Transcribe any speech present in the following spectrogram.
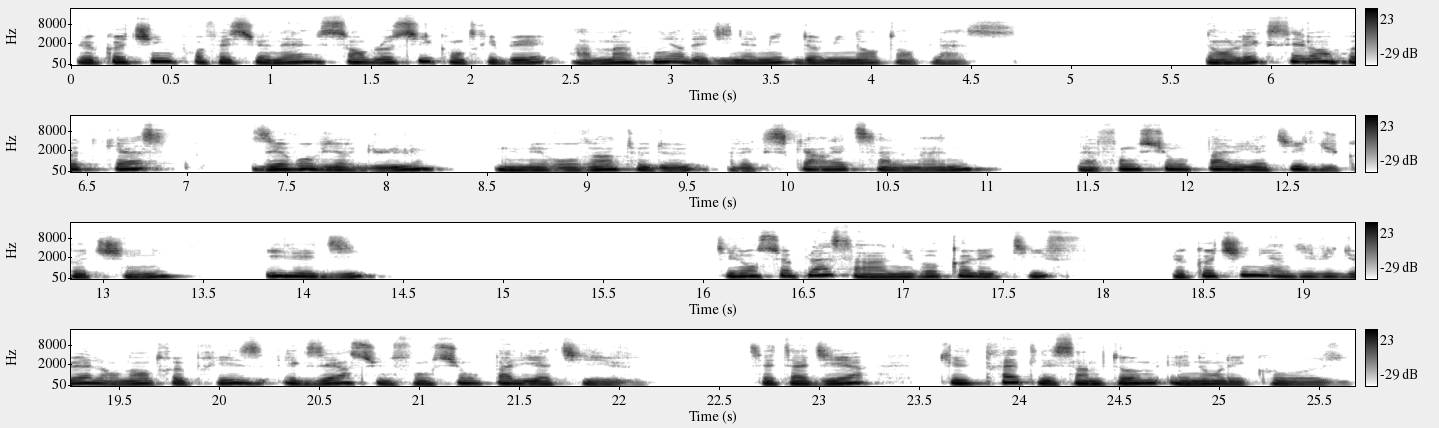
le coaching professionnel semble aussi contribuer à maintenir des dynamiques dominantes en place. Dans l'excellent podcast 0, numéro 22 avec Scarlett Salman, la fonction palliative du coaching, il est dit si l'on se place à un niveau collectif, Le coaching individuel en entreprise exerce une fonction palliative, c'est-à-dire qu'il traite les symptômes et non les causes.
